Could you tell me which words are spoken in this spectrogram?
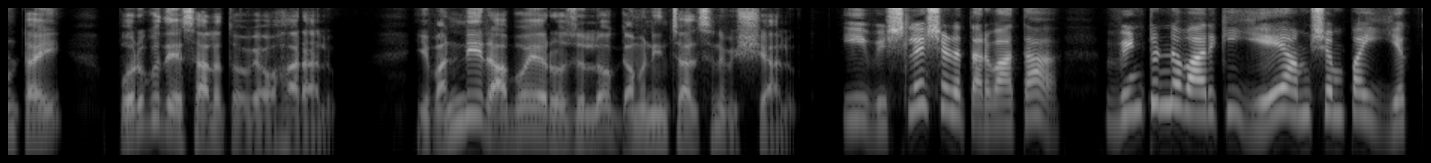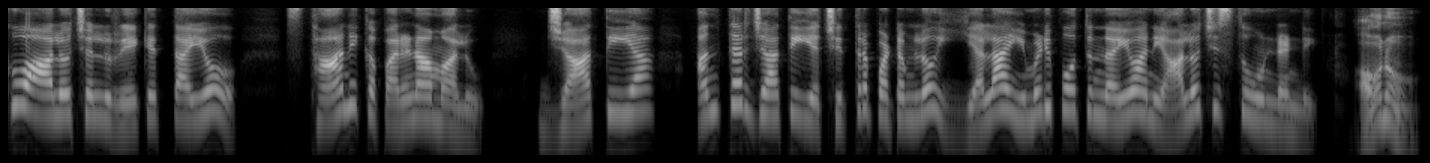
ఉంటాయి పొరుగు దేశాలతో వ్యవహారాలు. ఇవన్నీ రాబోయే రోజుల్లో గమనించాల్సిన విషయాలు. ఈ విశ్లేషణ తర్వాత వింటున్న వారికి ఏ అంశంపై ఎక్కువ ఆలోచనలు రేకెత్తాయో స్థానిక పరిణామాలు జాతీయ అంతర్జాతీయ చిత్రపటంలో ఎలా ఇమిడిపోతున్నాయో అని ఆలోచిస్తూ ఉండండి. అవును.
